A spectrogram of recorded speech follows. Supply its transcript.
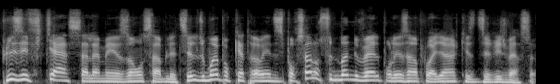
plus efficace à la maison, semble-t-il, du moins pour 90 Alors, c'est une bonne nouvelle pour les employeurs qui se dirigent vers ça.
